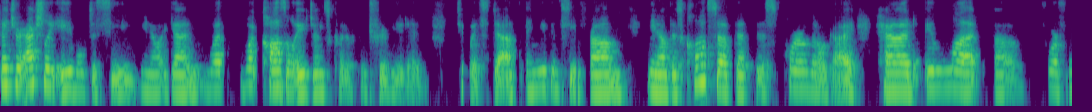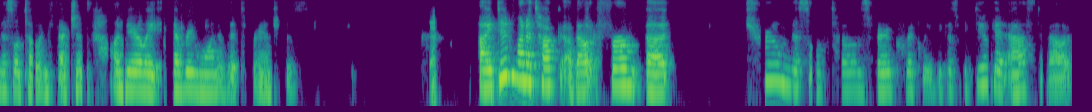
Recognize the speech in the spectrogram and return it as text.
that you're actually able to see, you know, again, what, what causal agents could have contributed to its death. And you can see from, you know, this close up that this poor little guy had a lot of dwarf mistletoe infections on nearly every one of its branches. I did want to talk about firm, uh, true mistletoes very quickly because we do get asked about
